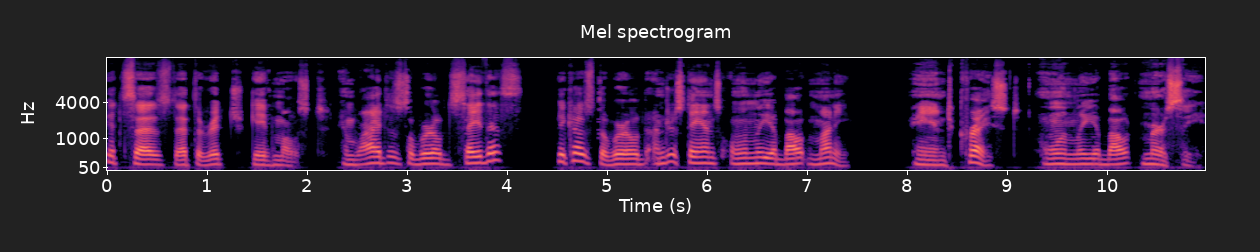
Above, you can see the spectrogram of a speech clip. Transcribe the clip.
It says that the rich gave most. And why does the world say this? Because the world understands only about money, and Christ only about mercy.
